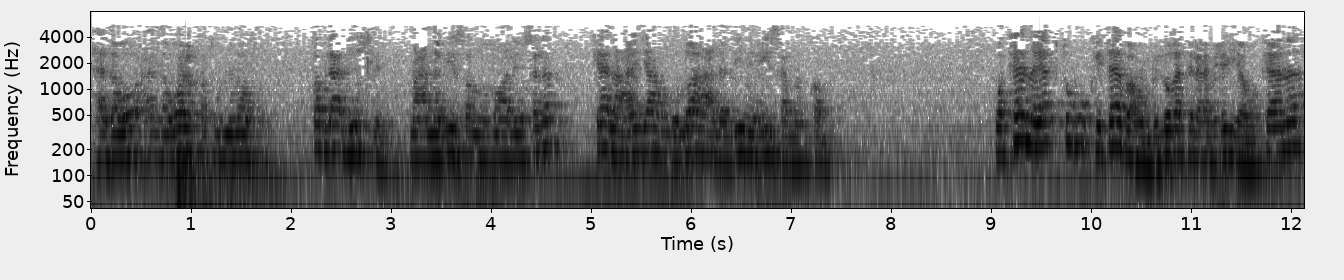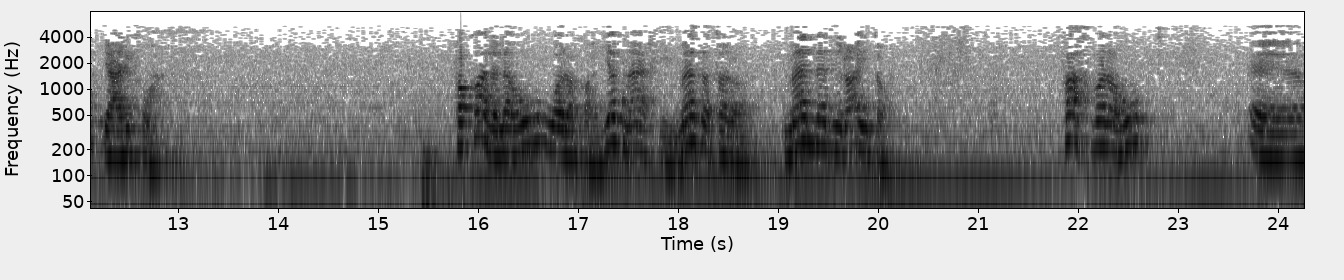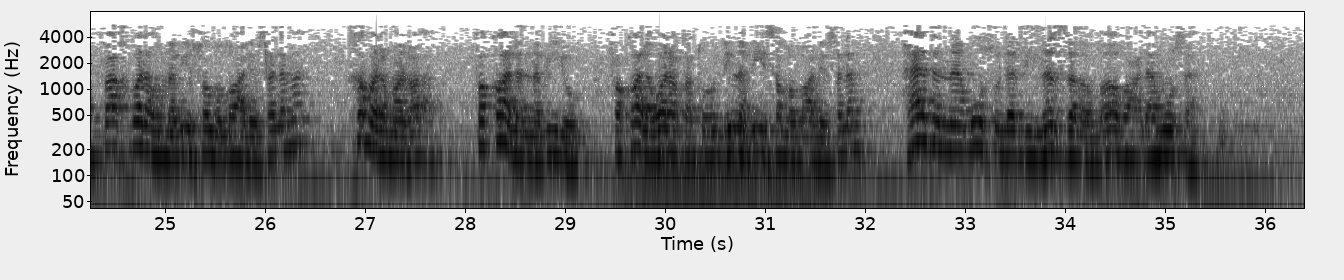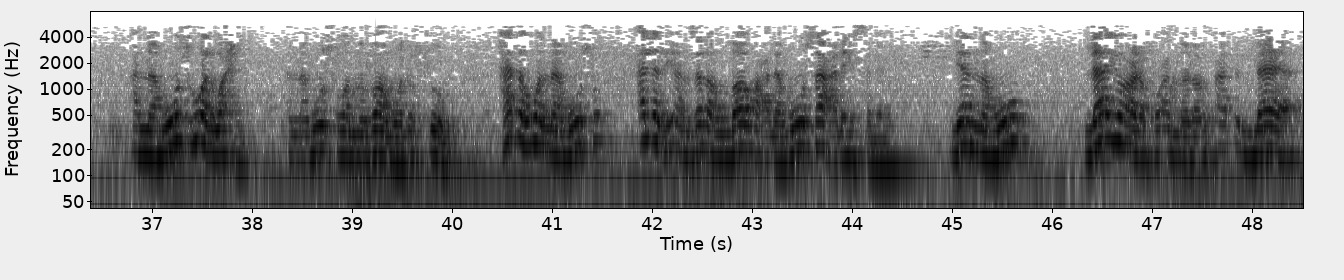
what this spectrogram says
هذا هذا ورقة بن نوفل قبل أن يسلم مع النبي صلى الله عليه وسلم كان يعبد الله على دين عيسى من قبل. وكان يكتب كتابهم باللغة العبرية وكان يعرفها. فقال له ورقة يا ابن أخي ماذا ترى؟ ما الذي رأيته؟ فأخبره آه، فأخبره النبي صلى الله عليه وسلم خبر ما رأى. فقال النبي فقال ورقة للنبي صلى الله عليه وسلم هذا الناموس الذي نزل الله على موسى. الناموس هو الوحي الناموس هو النظام والأسلوب. هذا هو الناموس الذي أنزله الله على موسى عليه السلام. لأنه لا يعرف أن لا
